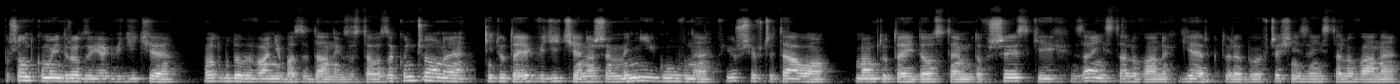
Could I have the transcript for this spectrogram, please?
W początku, moi drodzy, jak widzicie, odbudowywanie bazy danych zostało zakończone i tutaj, jak widzicie, nasze menu główne już się wczytało. Mam tutaj dostęp do wszystkich zainstalowanych gier, które były wcześniej zainstalowane,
